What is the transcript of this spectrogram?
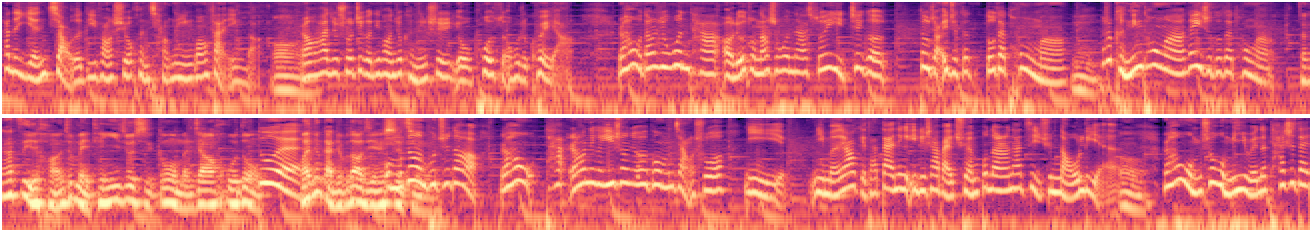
他的眼角的地方是有很强的荧光反应的。然后他就说这个地方就肯定是有破损或者溃疡。然后我当时就问他，哦，刘总当时问他，所以这个豆角一直在都在痛吗？嗯，他说肯定痛啊，他一直都在痛啊。但他自己好像就每天依旧是跟我们这样互动，对，完全感觉不到这件事情。我们根本不知道。然后他，然后那个医生就会跟我们讲说，你你们要给他戴那个伊丽莎白圈，不能让他自己去挠脸。嗯。然后我们说，我们以为呢，他是在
